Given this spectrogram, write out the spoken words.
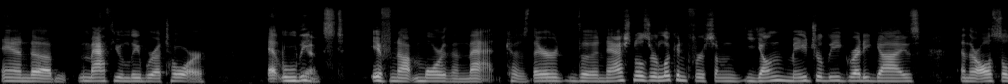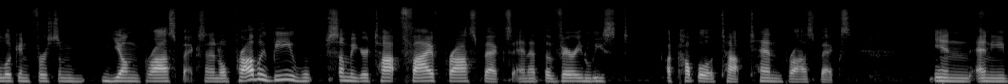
and um, Matthew Liberatore at least, if not more than that, because they're the Nationals are looking for some young major league ready guys, and they're also looking for some young prospects. And it'll probably be some of your top five prospects, and at the very least, a couple of top ten prospects in any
